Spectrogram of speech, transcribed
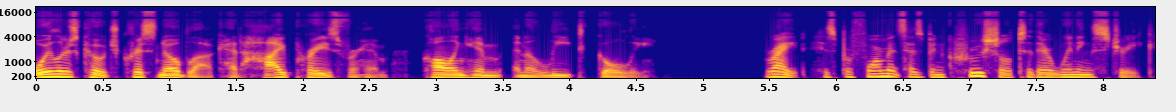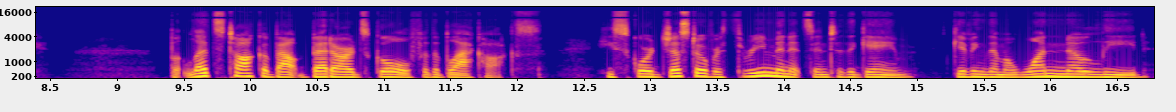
Oilers coach Kris Knoblauch had high praise for him, calling him an elite goalie. Right, his performance has been crucial to their winning streak. But let's talk about Bedard's goal for the Blackhawks. He scored just over three minutes into the game, giving them a 1 0 lead.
